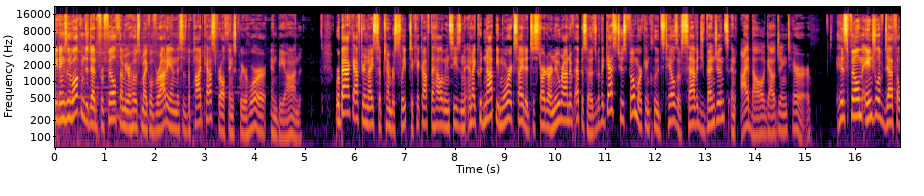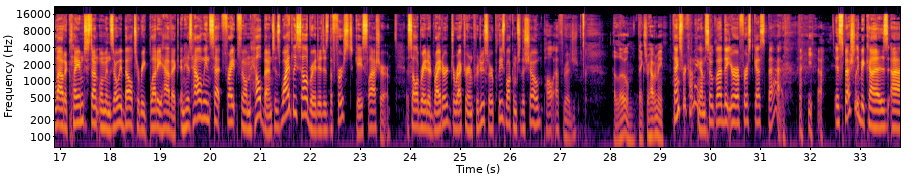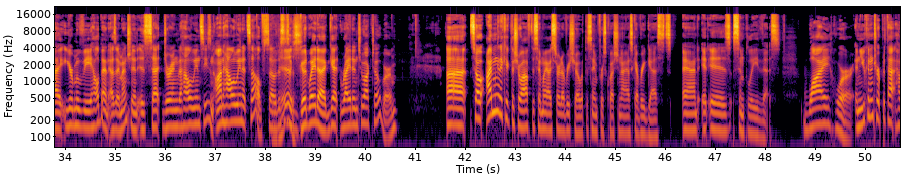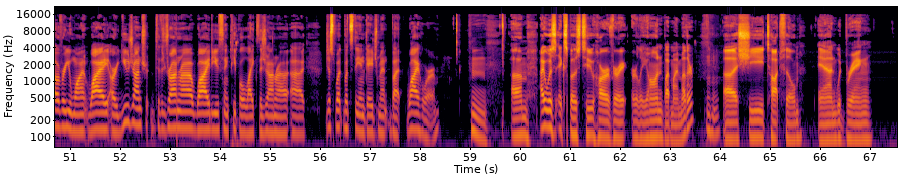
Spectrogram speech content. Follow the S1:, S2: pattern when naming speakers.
S1: Greetings and welcome to Dead for Filth. I'm your host, Michael Varrati, and this is the podcast for all things queer horror and beyond. We're back after a nice September sleep to kick off the Halloween season, and I could not be more excited to start our new round of episodes with a guest whose film work includes tales of savage vengeance and eyeball gouging terror. His film Angel of Death allowed acclaimed stuntwoman Zoe Bell to wreak bloody havoc, and his Halloween set fright film Hellbent is widely celebrated as the first gay slasher. A celebrated writer, director, and producer, please welcome to the show Paul Etheredge.
S2: Hello. Thanks for having me.
S1: Thanks for coming. I'm so glad that you're our first guest back.
S2: yeah.
S1: Especially because uh, your movie Hellbent, as I mentioned, is set during the Halloween season, on Halloween itself. So this is.
S2: is.
S1: a good way to get right into October. Uh, so I'm going to kick the show off the same way I start every show with the same first question I ask every guest, and it is simply this: Why horror? And you can interpret that however you want. Why are you drawn to the genre? Why do you think people like the genre? Uh, just what what's the engagement? But why horror?
S2: Um, I was exposed to horror very early on by my mother. Uh, she taught film and would bring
